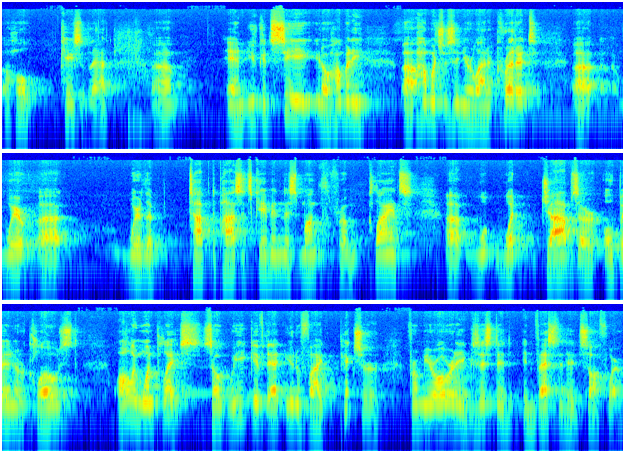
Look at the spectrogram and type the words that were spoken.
a whole case of that. Um, and you could see, you know, how many, uh, how much is in your line of credit, where, where the top deposits came in this month from clients, wh- what jobs are open or closed, all in one place. So we give that unified picture from your already existed invested in software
